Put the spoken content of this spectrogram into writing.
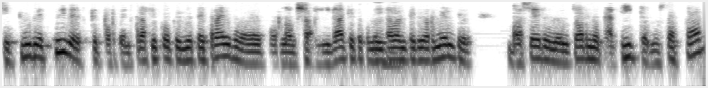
si tú decides que por el tráfico que yo te traigo o por la usabilidad que te comentaba anteriormente va a ser un entorno catito, no está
